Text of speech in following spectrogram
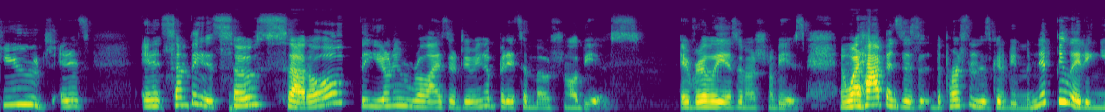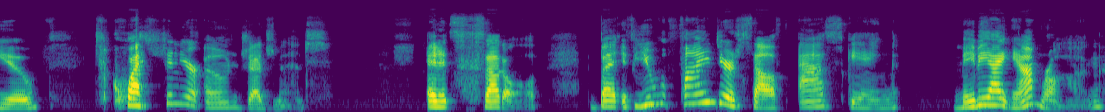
huge and it's and it's something that's so subtle that you don't even realize they're doing it, but it's emotional abuse. It really is emotional abuse. And what happens is the person is going to be manipulating you to question your own judgment. And it's subtle. But if you find yourself asking, maybe I am wrong,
